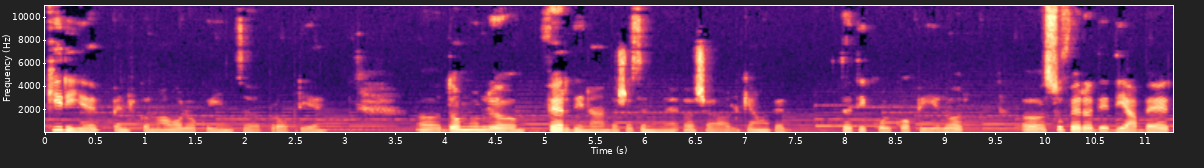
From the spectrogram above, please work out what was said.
chirie, pentru că nu au o locuință proprie. Uh, domnul uh, Ferdinand, așa se nume, așa îl cheamă pe tăticul copiilor, uh, suferă de diabet,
